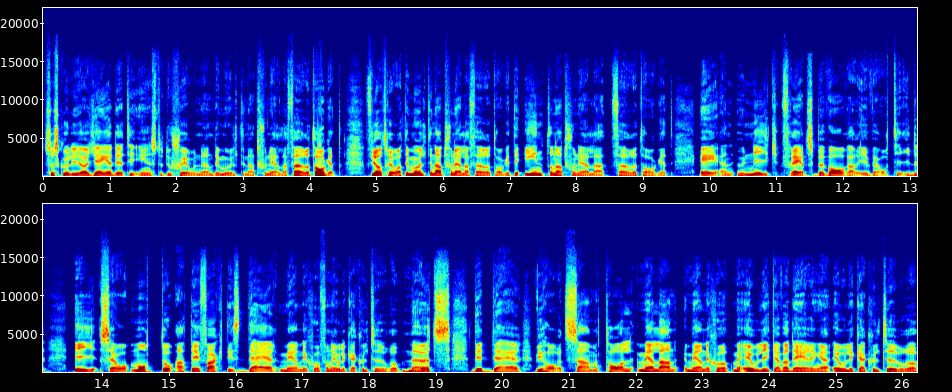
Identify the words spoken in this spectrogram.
så skulle jag ge det till institutionen det multinationella företaget. För jag tror att det multinationella företaget, det internationella företaget är en unik fredsbevarare i vår tid i så motto att det är faktiskt där människor från olika kulturer möts. Det är där vi har ett samtal mellan människor med olika värderingar, olika kulturer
